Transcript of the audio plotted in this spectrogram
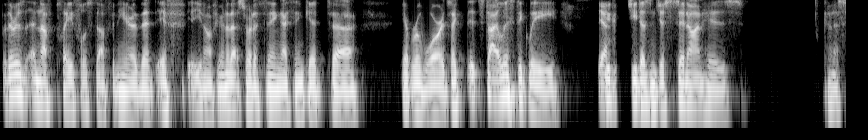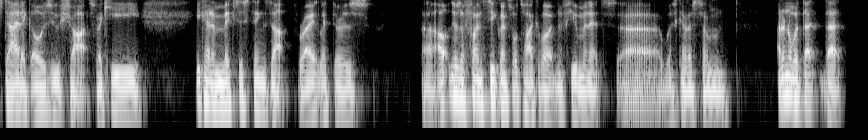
but there is enough playful stuff in here that if you know if you're into that sort of thing, I think it uh, it rewards. Like it, stylistically, Yeah. She doesn't just sit on his kind of static Ozu shots. Like he he kind of mixes things up, right? Like there's uh, there's a fun sequence we'll talk about in a few minutes uh, with kind of some I don't know what that that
